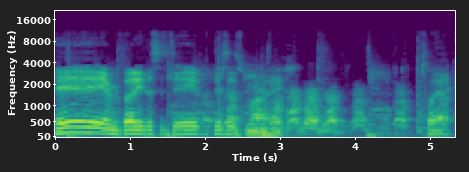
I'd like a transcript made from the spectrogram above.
Hey everybody, this is Dave. This is my plaque.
